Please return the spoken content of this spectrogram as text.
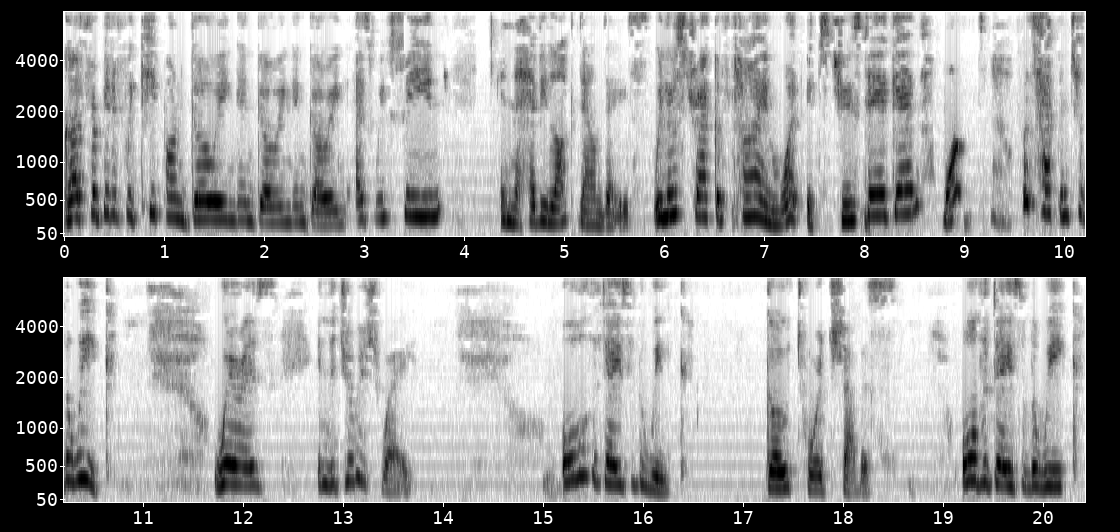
God forbid if we keep on going and going and going, as we've seen in the heavy lockdown days. We lose track of time. What? It's Tuesday again? What? What's happened to the week? Whereas in the Jewish way, all the days of the week go towards Shabbos. All the days of the week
